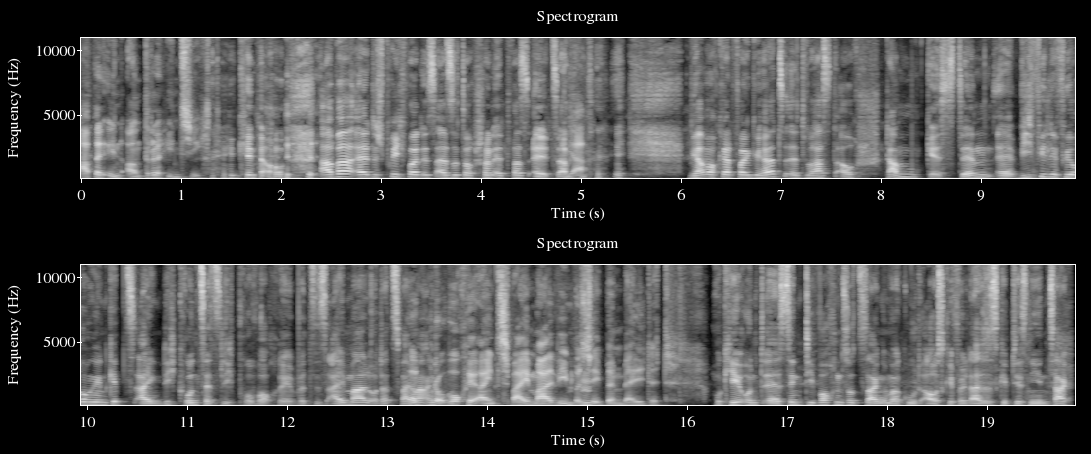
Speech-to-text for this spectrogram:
aber in anderer Hinsicht. genau. Aber äh, das Sprichwort ist also doch schon etwas ältsam. Ja. Wir haben auch gerade vorhin gehört, äh, du hast auch Stammgäste. Äh, wie viele Führungen gibt es eigentlich grundsätzlich pro Woche? Wird es einmal oder zweimal? Äh, pro Woche ein, zweimal, wie man mhm. sie bemeldet. Okay, und äh, sind die Wochen sozusagen immer gut ausgefüllt? Also es gibt jetzt nie einen Tag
